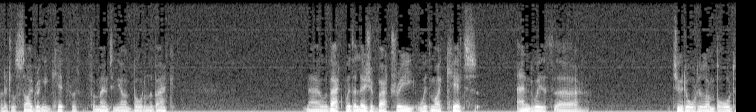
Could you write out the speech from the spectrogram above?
a little side ringing kit for, for mounting the outboard on the back. Now that with a leisure battery, with my kit and with uh, two daughters on board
